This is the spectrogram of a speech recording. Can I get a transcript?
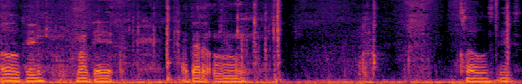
Okay. My bad. I gotta um close this.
